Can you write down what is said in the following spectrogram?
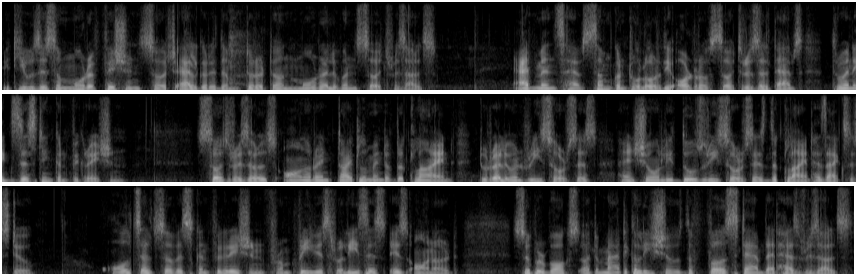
It uses a more efficient search algorithm to return more relevant search results. Admins have some control over the order of search result tabs through an existing configuration. Search results honor entitlement of the client to relevant resources and show only those resources the client has access to. All self-service configuration from previous releases is honored. Superbox automatically shows the first tab that has results.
